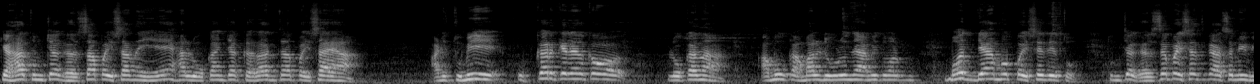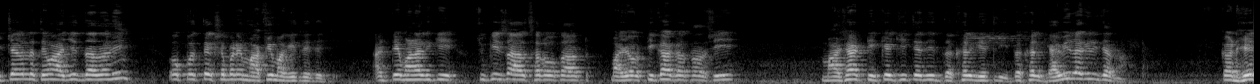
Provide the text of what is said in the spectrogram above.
की हा तुमच्या घरचा पैसा नाही आहे हा लोकांच्या करांचा पैसा आहे हा. आणि तुम्ही उपकार केल्या का लोकांना? अमुक आम्हाला निवडून द्या आम्ही तुम्हाला मत द्या मग पैसे देतो. तुमच्या घरच्या पैशात का? असं मी विचारलं तेव्हा अजितदादांनी अप्रत्यक्षपणे माफी मागितली त्याची. आणि ते म्हणाले की चुकीचा अर्थ होतात माझ्यावर टीका करतात अशी. माझ्या टीकेची त्यांनी दखल घेतली. दखल घ्यावी लागली त्यांना. कारण हे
